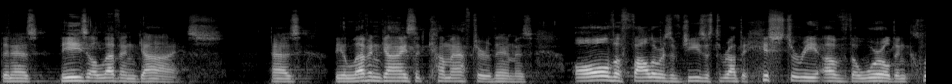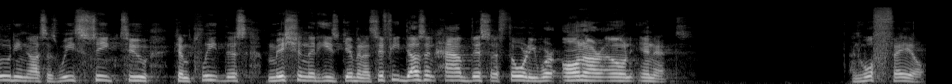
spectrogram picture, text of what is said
then as these 11 guys, as the 11 guys that come after them, as all the followers of Jesus throughout the history of the world, including us, as we seek to complete this mission that He's given us. If He doesn't have this authority, we're on our own in it. And we'll fail.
